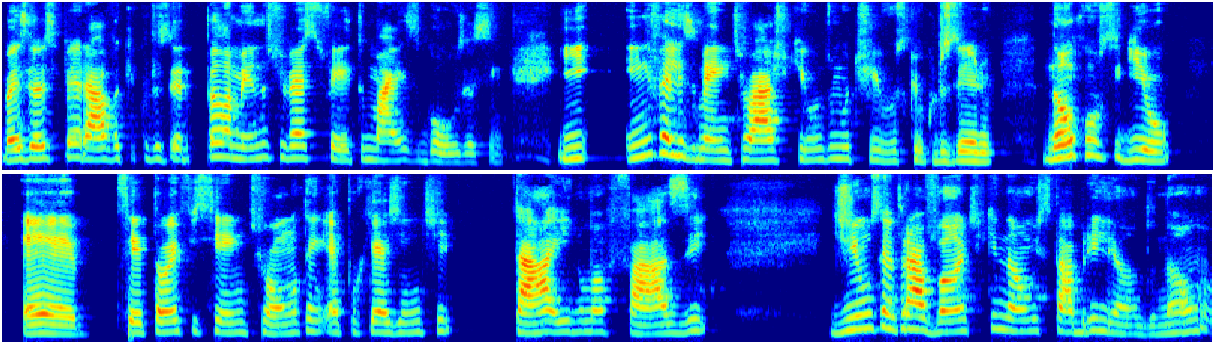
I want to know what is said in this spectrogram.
Mas eu esperava que o Cruzeiro, pelo menos, tivesse feito mais gols, assim. E, infelizmente, eu acho que um dos motivos que o Cruzeiro não conseguiu é, ser tão eficiente ontem é porque a gente tá aí numa fase de um centroavante que não está brilhando. Não,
